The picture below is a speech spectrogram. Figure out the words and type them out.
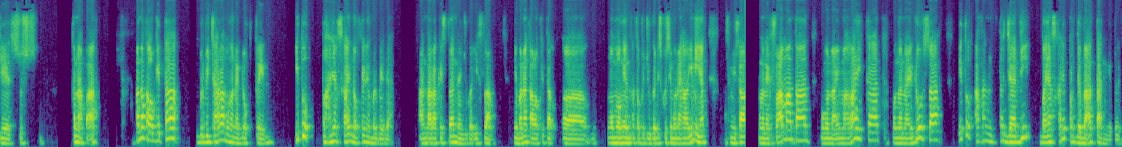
Yesus. Kenapa? Karena kalau kita berbicara mengenai doktrin, itu banyak sekali doktrin yang berbeda antara Kristen dan juga Islam. Di mana kalau kita uh, ngomongin ataupun juga diskusi mengenai hal ini ya, misal mengenai keselamatan, mengenai malaikat, mengenai dosa, itu akan terjadi banyak sekali perdebatan gitu.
